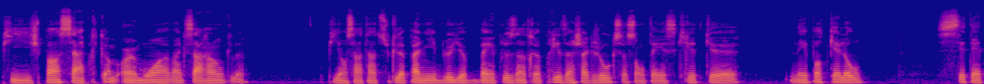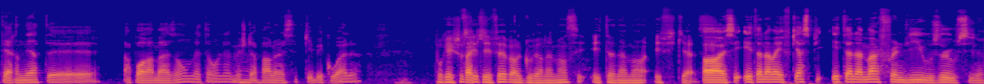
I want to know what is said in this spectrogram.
Puis je pense que ça a pris comme un mois avant que ça rentre. Là. Puis on s'entend-tu que le panier bleu, il y a bien plus d'entreprises à chaque jour qui se sont inscrites que n'importe quel autre site internet, euh, à part Amazon, mettons. Là. Mais je te parle d'un site québécois. Là. Pour quelque chose Fait qui a été fait par le gouvernement, c'est étonnamment efficace. Ah, c'est étonnamment efficace puis étonnamment friendly user aussi. Là.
